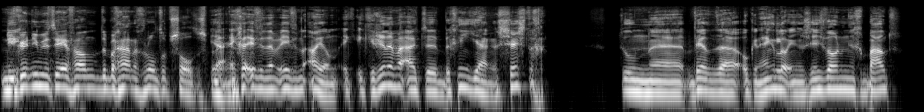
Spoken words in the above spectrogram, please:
Je kunt niet meteen van de begane grond op zolder Ja, springen. ik ga even, naar- even naar Arjan. Ik, ik herinner me uit de begin jaren 60. Toen eh, werden daar ook in Hengelo eengezinswoningen gebouwd.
